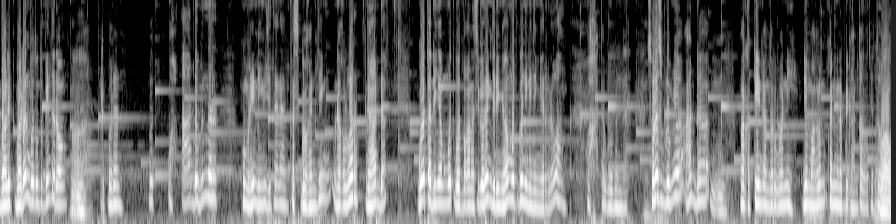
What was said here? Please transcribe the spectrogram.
balik badan buat tutup pintu dong. Heeh. Balik badan. Buat, wah ada bener. Gue merinding ceritanya. Pas gue kencing udah keluar nggak ada. Gue tadinya mood buat makan nasi goreng jadi nggak mood. Gue nyengir nyengir doang. Wah kata gue bener. Soalnya sebelumnya ada Mm-mm. marketing kantor gue nih. Dia malam kan nginep di kantor waktu itu. Wow.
